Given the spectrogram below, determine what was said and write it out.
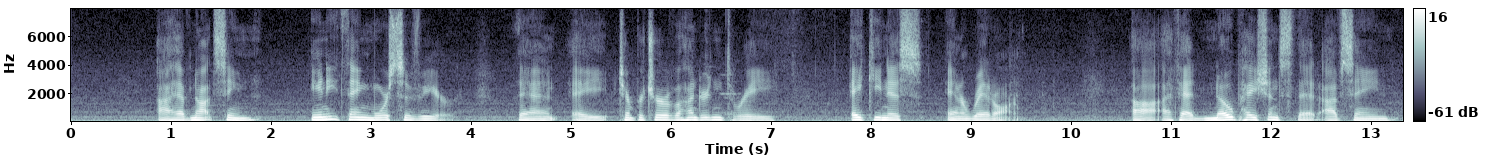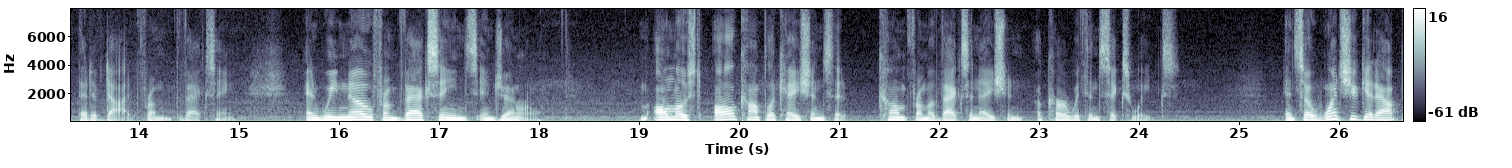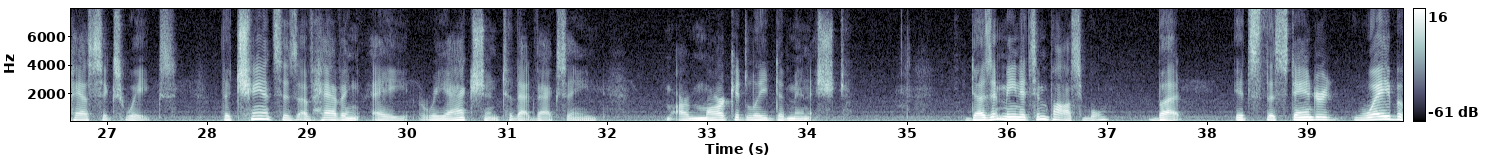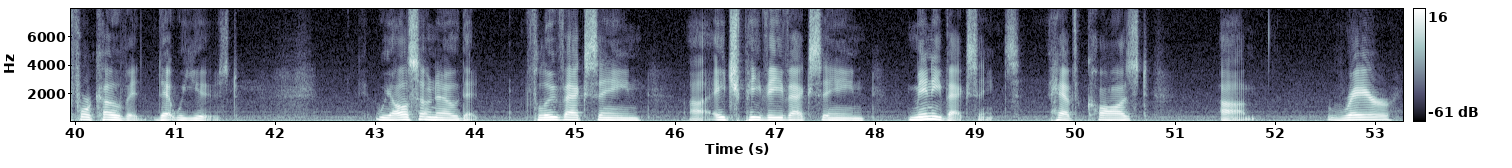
I have not seen anything more severe than a temperature of 103, achiness, and a red arm. Uh, I've had no patients that I've seen that have died from the vaccine. And we know from vaccines in general, almost all complications that come from a vaccination occur within six weeks. And so once you get out past six weeks, the chances of having a reaction to that vaccine are markedly diminished. Doesn't mean it's impossible, but it's the standard way before COVID that we used. We also know that flu vaccine, uh, HPV vaccine, many vaccines have caused um, rare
